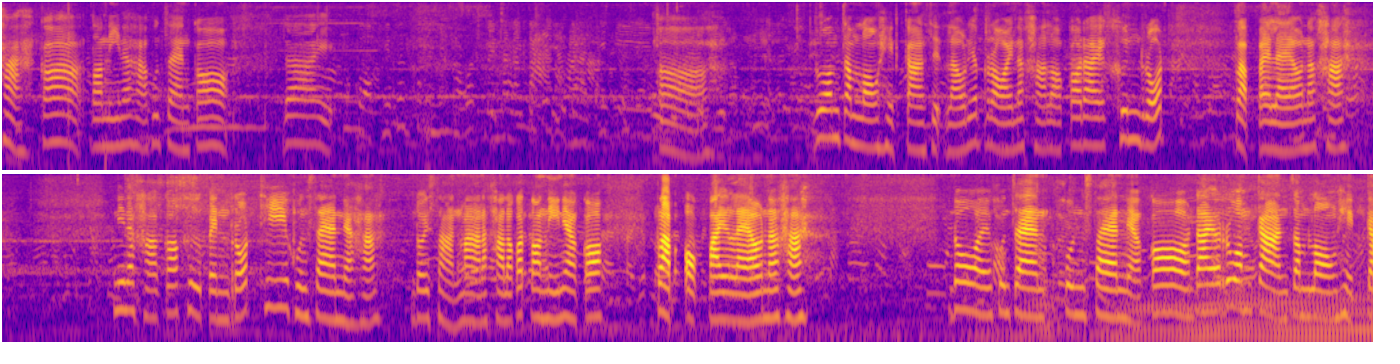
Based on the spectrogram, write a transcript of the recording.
ค่ะ ก็ตอนนี้นะคะคุณแจนก็ได้เอ่อร่วมจำลองเหตุการณ์เสร็จแล้วเรียบร้อยนะคะแล้วก็ได้ขึ้นรถกลับไปแล้วนะคะ นี่นะคะก็คือเป็นรถที่คุณแซนเนี่ยคะโดยสารมานะคะ แล้วก็ตอนนี้เนี่ยก็กลับออกไปแล้วนะคะ โดยคุณแจนคุณแซนเนี่ยก็ได้ร่วมการจำลองเหตุก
